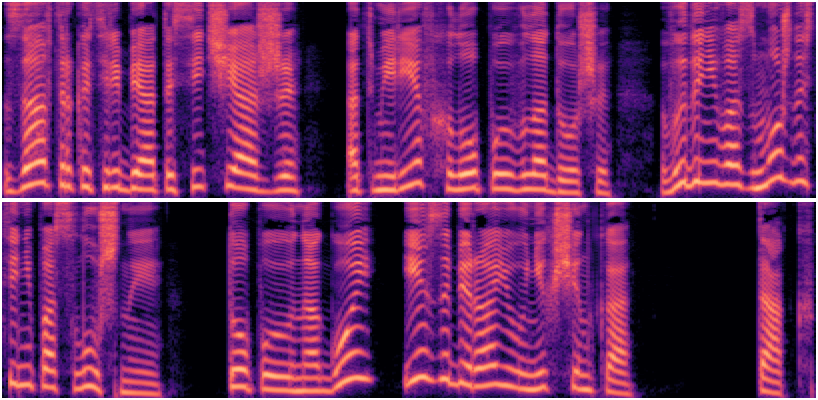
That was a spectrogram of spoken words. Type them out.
«Завтракать, ребята, сейчас же!» Отмерев, хлопаю в ладоши. Вы до невозможности непослушные. Топаю ногой и забираю у них щенка. Так,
